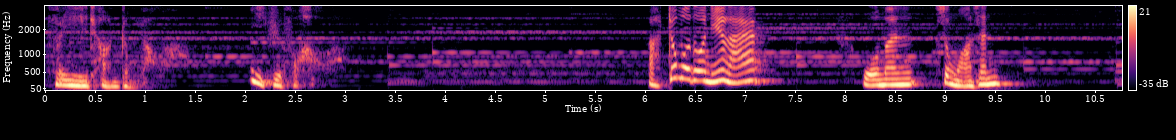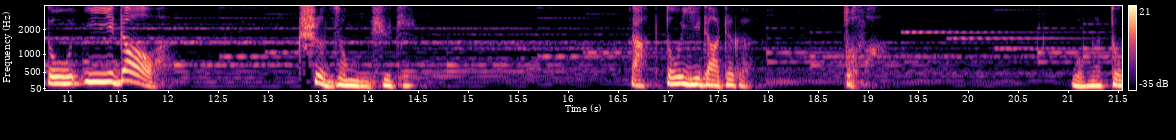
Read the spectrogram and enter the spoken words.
非常重要啊，一句佛号啊，啊，这么多年来，我们送往生都依照持宗须知。啊，都依照这个做法。我们都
